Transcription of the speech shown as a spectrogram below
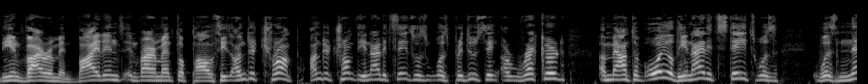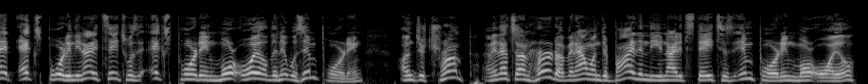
the environment. Biden's environmental policies under Trump. Under Trump, the United States was, was producing a record amount of oil. The United States was was net exporting. The United States was exporting more oil than it was importing under Trump. I mean, that's unheard of. And now under Biden, the United States is importing more oil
